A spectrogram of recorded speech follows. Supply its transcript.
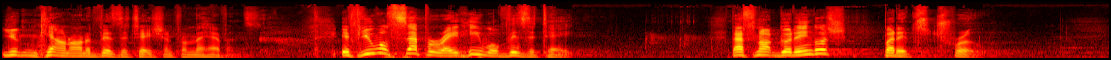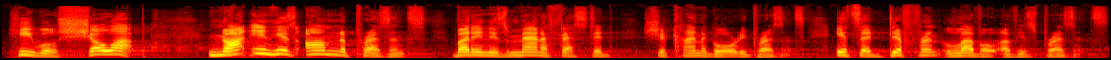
you can count on a visitation from the heavens. If you will separate, He will visitate. That's not good English, but it's true. He will show up, not in His omnipresence, but in His manifested Shekinah glory presence. It's a different level of His presence.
